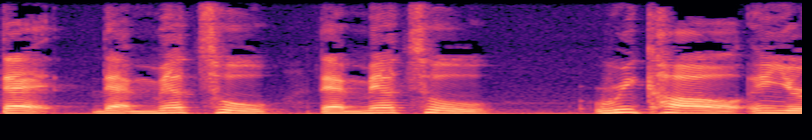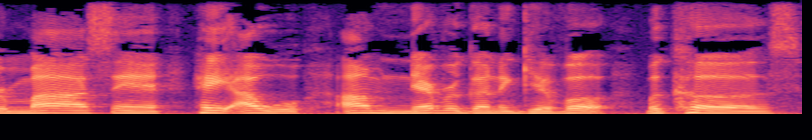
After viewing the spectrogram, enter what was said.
that that mental that mental recall in your mind saying, "Hey, I will I'm never going to give up because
